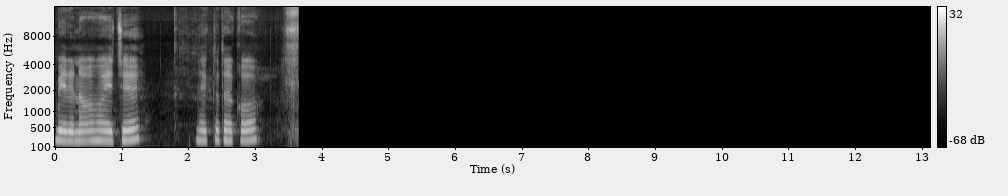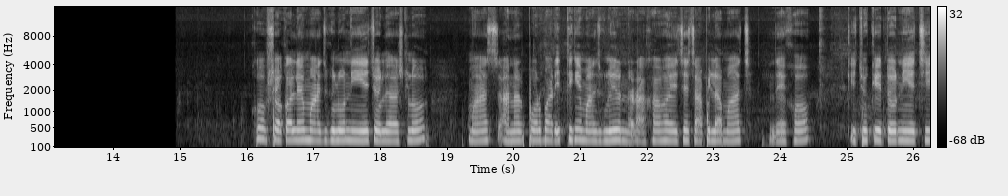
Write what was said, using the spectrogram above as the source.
বেড়ে নেওয়া হয়েছে। দেখতে থাকো। খুব সকালে মাছগুলো নিয়ে চলে আসলো। মাছ আনার পর বাড়ির থেকে মাছগুলি রাখা হয়েছে চাপিলা মাছ। দেখো, কিছু কেটো নিয়েছি।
